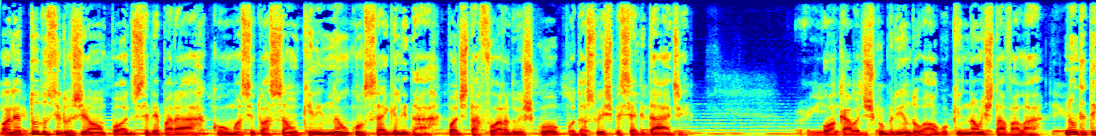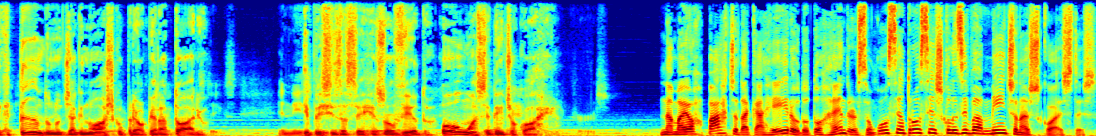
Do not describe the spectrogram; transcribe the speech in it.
Olha, todo cirurgião pode se deparar com uma situação que ele não consegue lidar. Pode estar fora do escopo da sua especialidade. Ou acaba descobrindo algo que não estava lá, não detectando no diagnóstico pré-operatório e precisa ser resolvido. Ou um acidente ocorre. Na maior parte da carreira, o Dr. Henderson concentrou-se exclusivamente nas costas.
